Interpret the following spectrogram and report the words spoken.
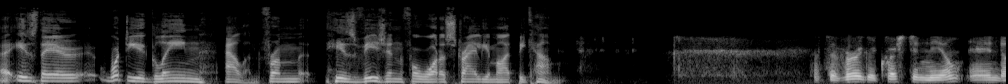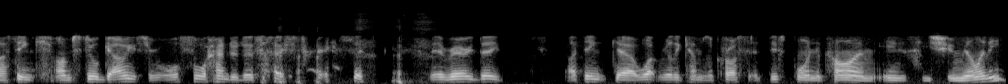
Uh, is there, what do you glean, Alan, from his vision for what Australia might become? That's a very good question, Neil, and I think I'm still going through all 400 of those prayers. They're very deep. I think uh, what really comes across at this point in time is his humility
